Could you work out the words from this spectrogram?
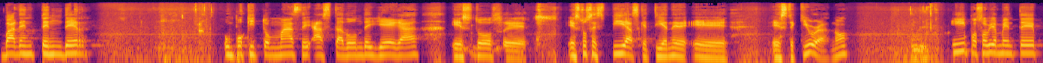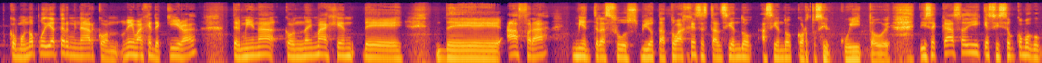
van a entender un poquito más de hasta dónde llega estos, eh, estos espías que tiene este Kira, ¿no? Y pues obviamente, como no podía terminar con una imagen de Kira, termina con una imagen de, de Afra mientras sus biotatuajes están siendo haciendo cortocircuito. Dice Cassidy que si son como Go-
